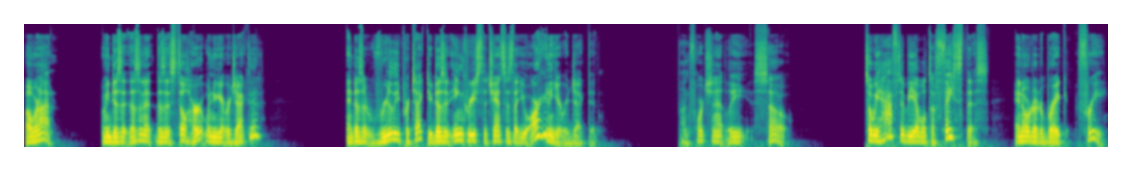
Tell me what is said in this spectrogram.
Well, we're not I mean, does it doesn't it does it still hurt when you get rejected? And does it really protect you? Does it increase the chances that you are going to get rejected? Unfortunately, so. So we have to be able to face this in order to break free.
